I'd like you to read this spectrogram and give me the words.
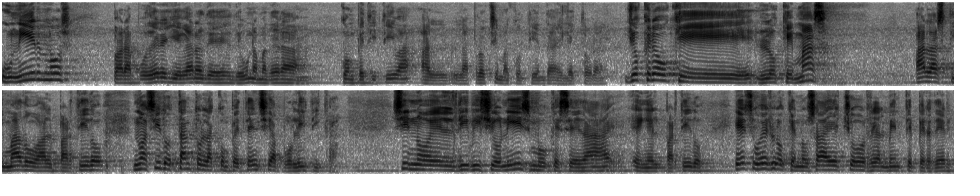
unirnos para poder llegar de, de una manera competitiva a la próxima contienda electoral. Yo creo que lo que más ha lastimado al partido no ha sido tanto la competencia política, sino el divisionismo que se da en el partido. Eso es lo que nos ha hecho realmente perder.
